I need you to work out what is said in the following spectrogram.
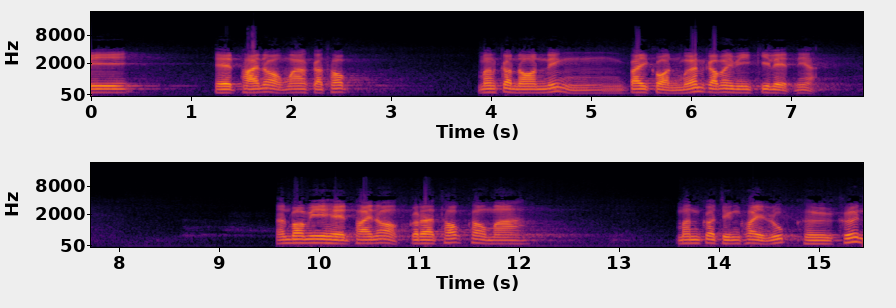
มีเหตุภายนอกมากระทบ มันก็นอนนิ่งไปก่อนเหมือนกับไม่มีกิเลสเนี่ยอันพอมีเหตุภายนอกกระทบเข้ามา มันก็จึงค่อยลุกฮือขึ้น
